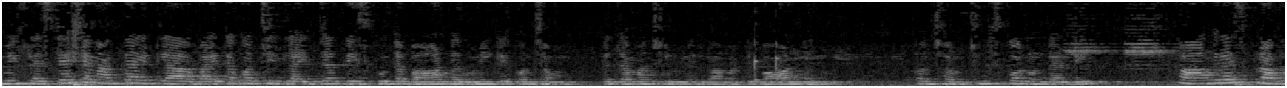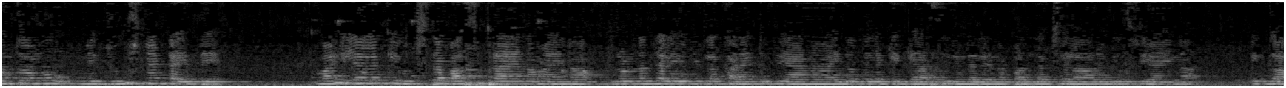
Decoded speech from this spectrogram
మీ ఫ్రస్ట్రేషన్ అంతా ఇట్లా బయటకు వచ్చి ఇట్లా ఇజ్జత్ తీసుకుంటే బాగుండదు. మీకే కొంచెం పెద్ద మనుషులు మీరు కాబట్టి బాగుండదు. కొంచెం చూసుకొని ఉండండి. కాంగ్రెస్ ప్రభుత్వము మీరు చూసినట్టయితే మహిళలకి ఉచిత బస్సు ప్రయాణం అయినా రెండు వందల యూనిట్ల కరెంటు ఫ్రీ అయినా ఐదు వందలకి గ్యాస్ సిలిండర్ అయినా పది లక్షల ఆరోగ్యశ్రీ అయినా ఇంకా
